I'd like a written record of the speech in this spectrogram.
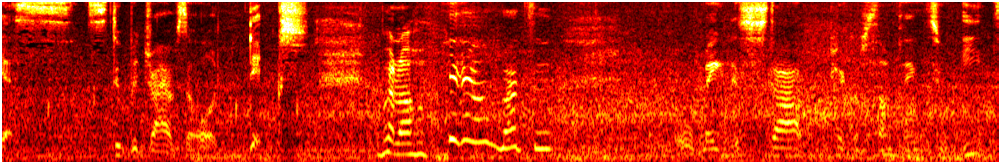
yes, stupid drivers are all dicks. But um, yeah, I'm about to make this stop, pick up something to eat.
